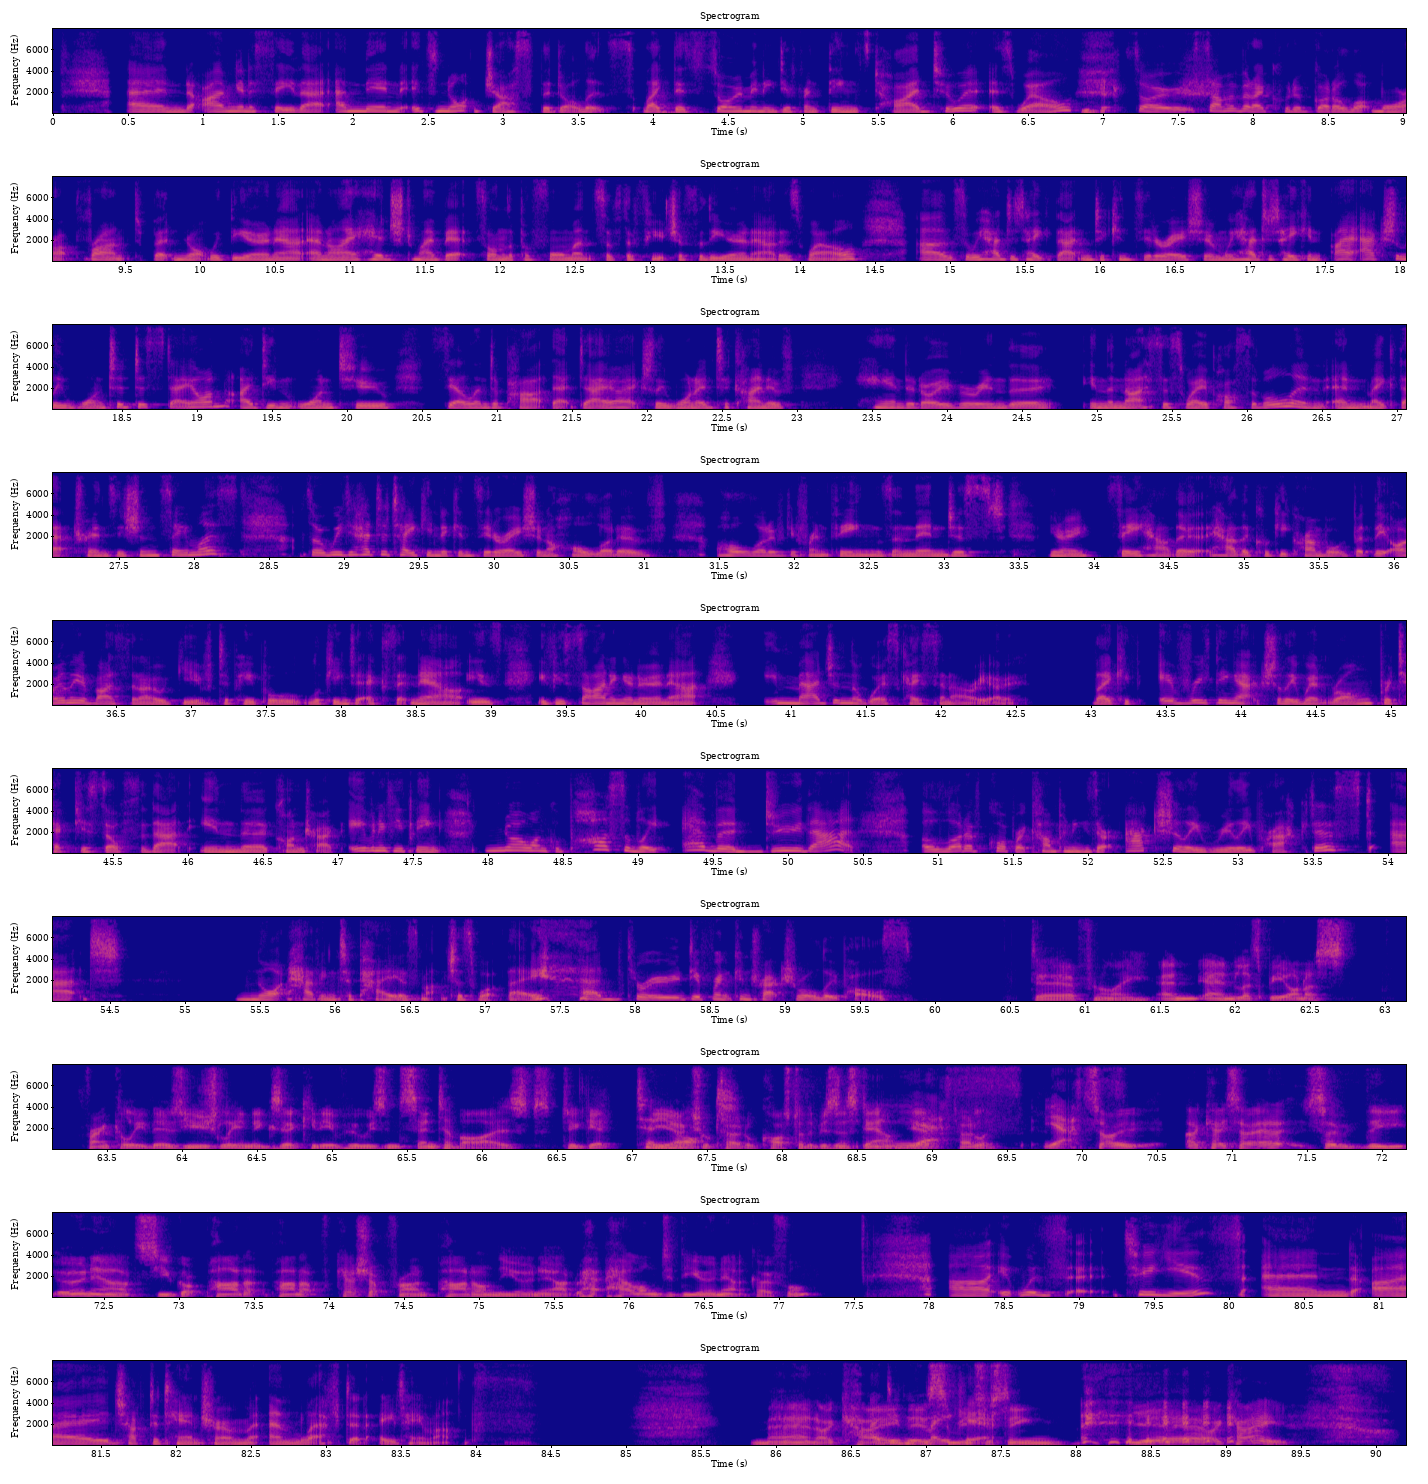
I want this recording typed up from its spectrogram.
And I'm going to see that. And then it's not just the dollars. Like there's so many different things tied to it as well. So some of it I could have got a lot more upfront, but not with the earnout. And I hedged my bets on the performance of the future for the earnout as well. Uh, so we had to take that into consideration. We had to take I actually wanted to stay on. I didn't want to sell and depart that day. I actually wanted to kind of hand it over in the in the nicest way possible and and make that transition seamless. So we had to take into consideration a whole lot of a whole lot of different things and then just, you know, see how the how the cookie crumbled. But the only advice that I would give to people looking to exit now is if you're signing an earnout, imagine the worst case scenario. Like if everything actually went wrong, protect yourself for that in the contract. Even if you think no one could possibly ever do that, a lot of corporate companies are actually really practiced at not having to pay as much as what they had through different contractual loopholes. Definitely. And and let's be honest, frankly, there's usually an executive who is incentivized to get To the not. actual total cost of the business down. Yes. Yeah, totally. Yes. So okay, so uh, so the earnouts you've got part part up cash up front, part on the earnout. H- how long did the earnout go for? Uh, it was uh, two years, and I chucked a tantrum and left at 18 months. Man, okay, there's some it. interesting. Yeah, okay.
